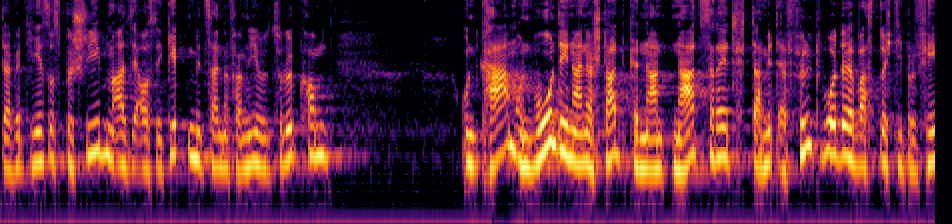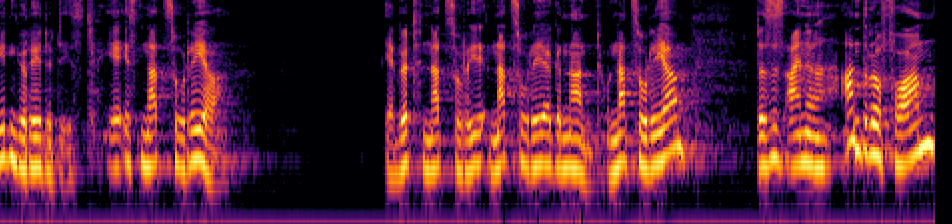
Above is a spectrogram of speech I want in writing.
da wird Jesus beschrieben, als er aus Ägypten mit seiner Familie zurückkommt und kam und wohnte in einer Stadt genannt Nazareth, damit erfüllt wurde, was durch die Propheten geredet ist. Er ist Nazoräer. Er wird Nazoräer genannt. Und Nazoräer, das ist eine andere Form,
